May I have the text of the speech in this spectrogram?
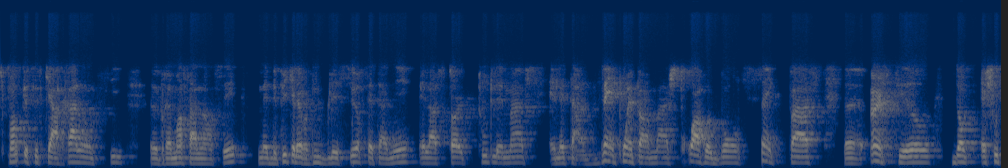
je pense que c'est ce qui a ralenti euh, vraiment sa lancée. Mais depuis qu'elle est revenue de blessure cette année, elle a start tous les matchs. Elle est à 20 points par match, 3 rebonds, 5 passes, euh, un steal. Donc, elle shoot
